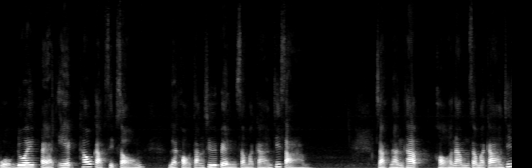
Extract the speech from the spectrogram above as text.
บวกด้วย 8x เท่ากับ 12 และขอตั้งชื่อเป็นสมการที่ 3 จากนั้นครับขอนำสมการที่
